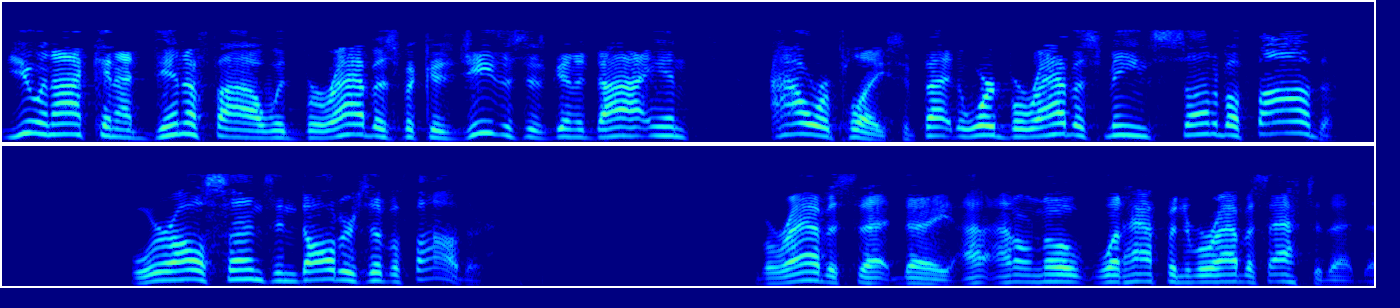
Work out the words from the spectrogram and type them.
you and I can identify with Barabbas because Jesus is going to die in our place. In fact, the word Barabbas means son of a father. We're all sons and daughters of a father. Barabbas that day, I, don't know what happened to Barabbas after that day.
